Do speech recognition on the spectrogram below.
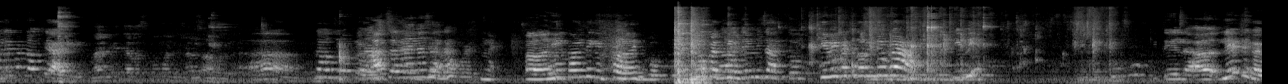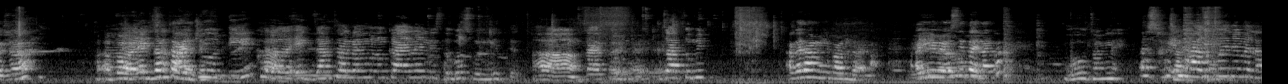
चांगली पण नव्हती आली. नाही मी त्याला तू म्हणली ना सांगू. हा. ही फळं आहेत बघ? देऊ का जाऊ किवी दे, मी जातो. किवी कट करून देऊ का? किवी? ते लेट आहे का? एक्झाम सकाळची होती खरं एक्झाम चालू आहे म्हणून काय नाही नुसतं बसवून हा हा. काय करू जातो मी. अगं दहा मिनिट काढून जायला. आई व्यवस्थित आहे ना का हो चांगलं आहे. हे दहा रुपये दे मला.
